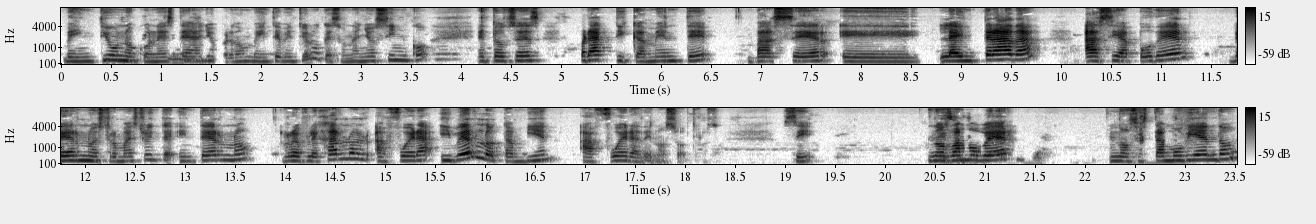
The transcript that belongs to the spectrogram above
21, con este año, perdón, 2021, que es un año 5. Entonces, prácticamente va a ser eh, la entrada hacia poder ver nuestro maestro interno, reflejarlo afuera y verlo también afuera de nosotros. ¿Sí? Nos va a mover, nos está moviendo,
